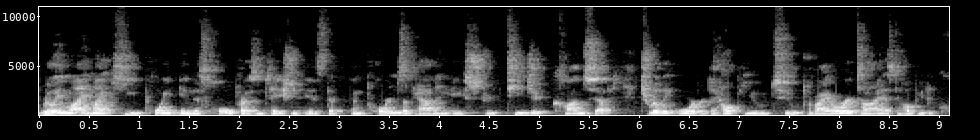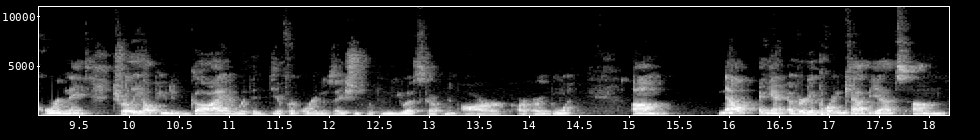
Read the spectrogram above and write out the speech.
really my, my key point in this whole presentation is the importance of having a strategic concept to really order, to help you to prioritize, to help you to coordinate, to really help you to guide what the different organizations within the U.S. government are, are, are doing. Um, now, again, a very important caveat. Um,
